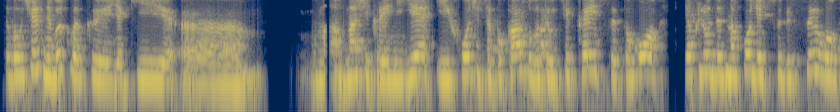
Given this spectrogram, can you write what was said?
це величезні виклики, які е, в, нашій країні є, і хочеться показувати ці кейси того, як люди знаходять собі силу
